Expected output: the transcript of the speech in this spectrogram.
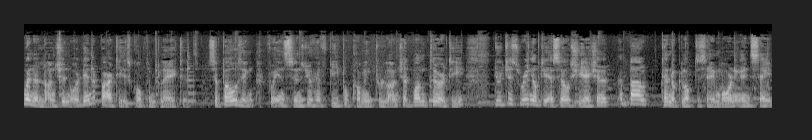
when a luncheon or dinner party is contemplated. Supposing, for instance, you have people coming to lunch at 1.30, you just ring up the association at about 10 o'clock the same morning and say,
